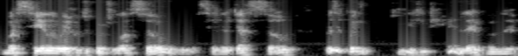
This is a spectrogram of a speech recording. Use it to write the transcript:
uma cena, um erro de continuação, uma cena de ação, mas é coisa que a gente releva, né?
